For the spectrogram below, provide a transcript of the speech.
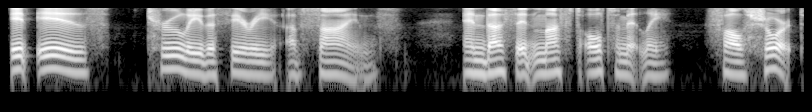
It is truly the theory of signs, and thus it must ultimately fall short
